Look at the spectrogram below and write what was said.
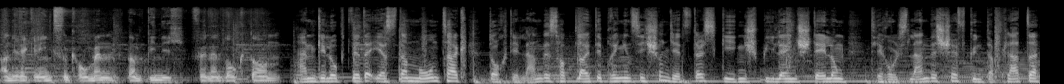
an ihre Grenzen kommen, dann bin ich für einen Lockdown. Angelobt wird er erst am Montag, doch die Landeshauptleute bringen sich schon jetzt als Gegenspieler in Stellung. Tirols Landeschef Günter Platter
